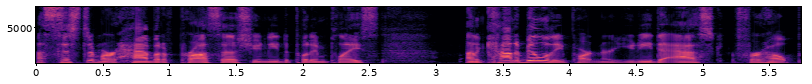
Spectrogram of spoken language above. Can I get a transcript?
A system or habit of process you need to put in place? An accountability partner you need to ask for help?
